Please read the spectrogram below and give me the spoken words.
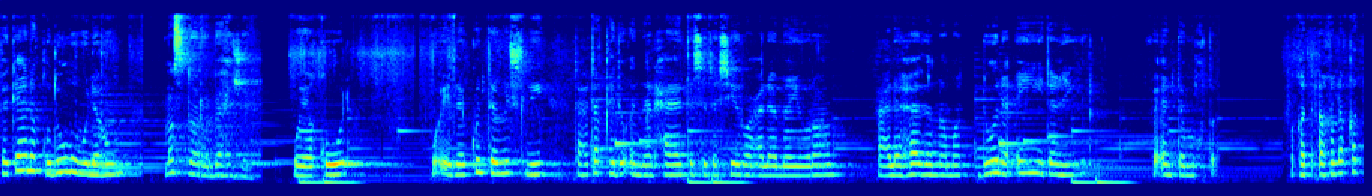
فكان قدومه لهم مصدر بهجة. ويقول وإذا كنت مثلي تعتقد أن الحياة ستسير على ما يرام على هذا النمط دون أي تغيير. فأنت مخطئ. فقد أغلقت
